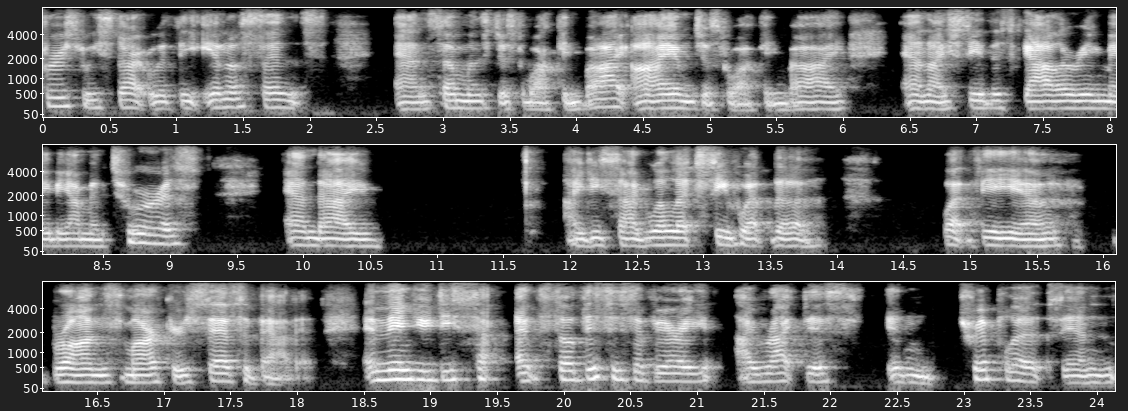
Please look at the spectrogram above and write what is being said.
first we start with the innocence and someone's just walking by i am just walking by and i see this gallery maybe i'm a tourist and i i decide well let's see what the what the uh, bronze marker says about it. And then you decide, and so this is a very, I write this in triplets in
